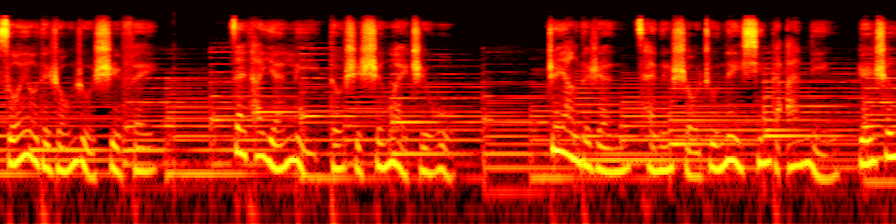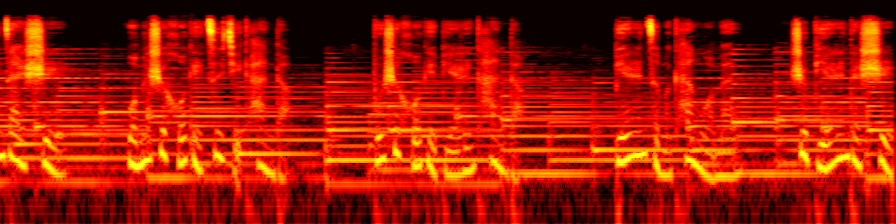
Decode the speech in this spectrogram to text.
所有的荣辱是非，在他眼里都是身外之物。这样的人才能守住内心的安宁。人生在世，我们是活给自己看的，不是活给别人看的。别人怎么看我们，是别人的事，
